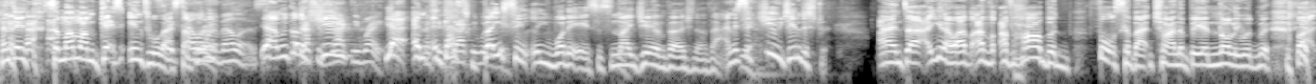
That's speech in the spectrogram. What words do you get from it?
And then, so my mum gets into all that like stuff. telenovelas. Yeah, and we got That's a huge, exactly right. Yeah, and That's and that's, exactly what it is. basically what it is. It's a Nigerian version of that, and it's a huge industry. And uh, you know, I've, I've I've harbored thoughts about trying to be a Nollywood, mo- but.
